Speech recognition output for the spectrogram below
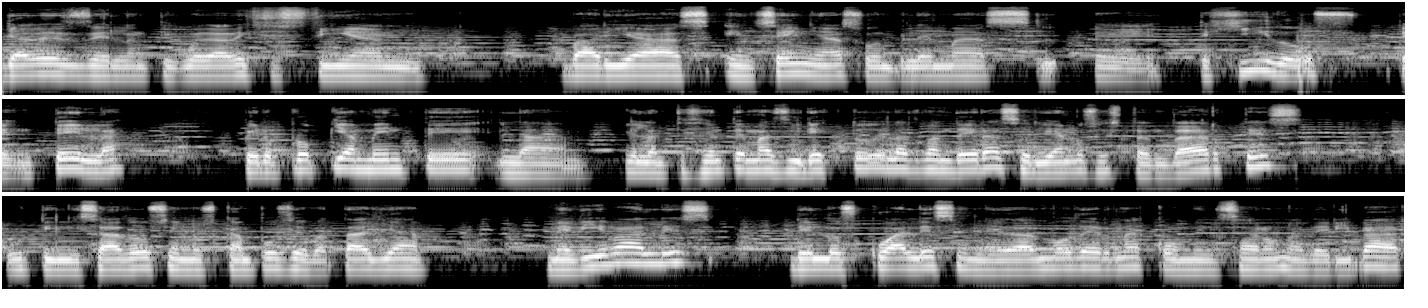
ya desde la antigüedad existían varias enseñas o emblemas eh, tejidos en tela pero propiamente el antecedente más directo de las banderas serían los estandartes utilizados en los campos de batalla medievales, de los cuales en la Edad Moderna comenzaron a derivar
